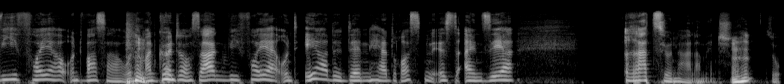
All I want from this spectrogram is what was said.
Wie Feuer und Wasser. Oder man könnte auch sagen, wie Feuer und Erde, denn Herr Drosten ist ein sehr rationaler Mensch. Mhm. So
